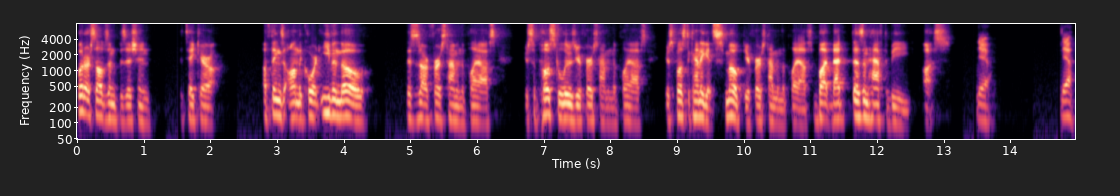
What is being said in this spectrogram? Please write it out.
put ourselves in a position to take care of, of things on the court, even though this is our first time in the playoffs. You're supposed to lose your first time in the playoffs you're supposed to kind of get smoked your first time in the playoffs, but that doesn't have to be us. Yeah. Yeah.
